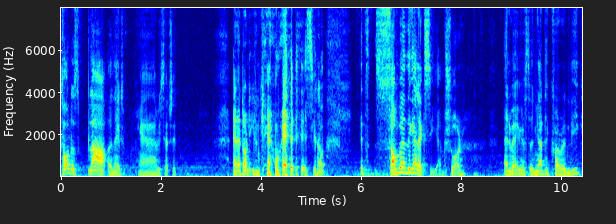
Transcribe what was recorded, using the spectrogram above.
told us blah." And they, yeah, research it. And I don't even care where it is. You know, it's somewhere in the galaxy. I'm sure. Anyway, we have the United Quarren League.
